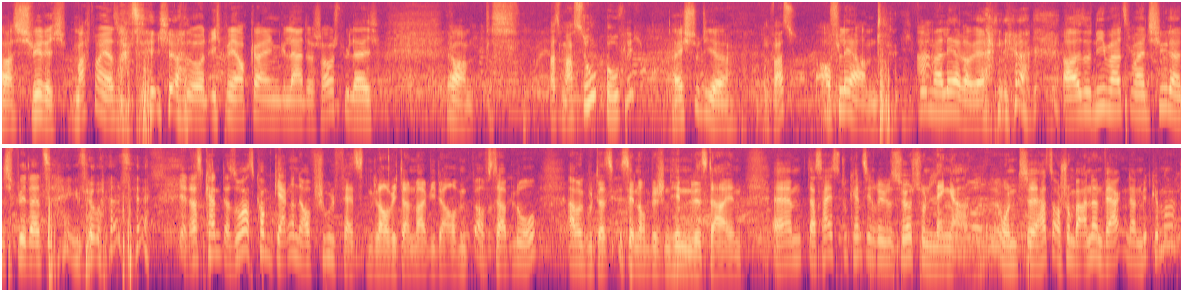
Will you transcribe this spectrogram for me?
ja, das ist schwierig. Macht man ja sonst nicht. Also, und ich bin ja auch kein gelernter Schauspieler. Ich, ja, das was machst du beruflich? Ja, ich studiere. Und was? Auf Lehramt. Ich will ah. mal Lehrer werden, ja. Also niemals meinen Schülern später zeigen sowas. Ja, das kann, sowas kommt gerne auf Schulfesten, glaube ich, dann mal wieder auf, aufs Tableau. Aber gut, das ist ja noch ein bisschen hin bis dahin. Ähm, das heißt, du kennst den Regisseur schon länger und äh, hast auch schon bei anderen Werken dann mitgemacht?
